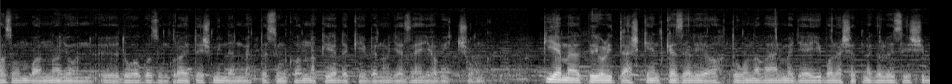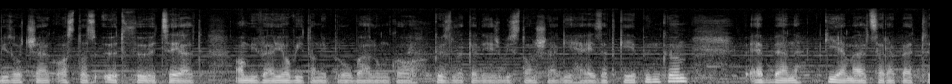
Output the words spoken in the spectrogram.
azonban nagyon dolgozunk rajta, és mindent megteszünk annak érdekében, hogy ezen javítsunk. Kiemelt prioritásként kezeli a Tolna Vármegyei Balesetmegelőzési Bizottság azt az öt fő célt, amivel javítani próbálunk a közlekedés biztonsági helyzetképünkön. Ebben kiemelt szerepet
